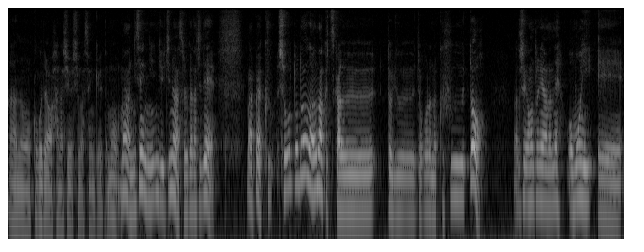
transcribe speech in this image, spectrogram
あのここでは話をしませんけれども、まあ、2021年はそういう形で、まあ、やっぱりショート動画をうまく使うというところの工夫と私が本当にあのね重い、え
